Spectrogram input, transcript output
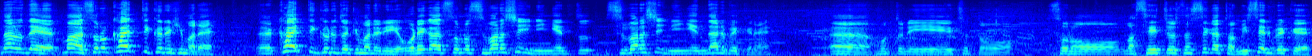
なので、まあその帰ってくる日まで、帰ってくる時までに俺がその素晴らしい人間と素晴らしい人間になるべくね。うん本当にちょっとその、まあ、成長した姿を見せるべく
